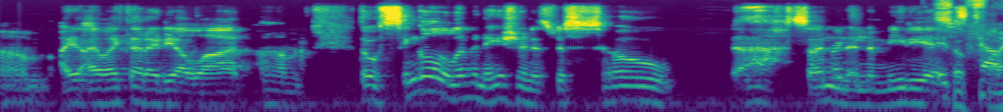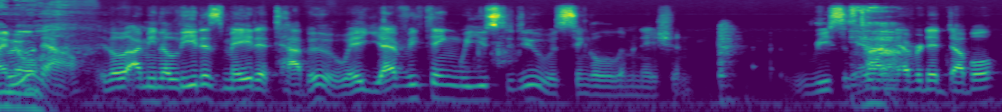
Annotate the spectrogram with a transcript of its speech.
um, I, I like that idea a lot. Um, though single elimination is just so uh, sudden and immediate. It's So taboo final. now. It'll- I mean, Elite has made it taboo. It- everything we used to do was single elimination. Recent Yeah. time never did double.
